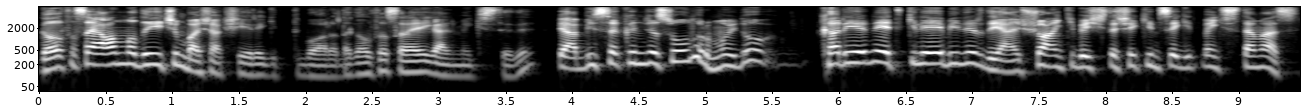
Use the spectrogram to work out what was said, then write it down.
Galatasaray almadığı için Başakşehir'e gitti bu arada. Galatasaray'a gelmek istedi. Ya bir sakıncası olur muydu? Kariyerini etkileyebilirdi yani. Şu anki Beşiktaş'a kimse gitmek istemez.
